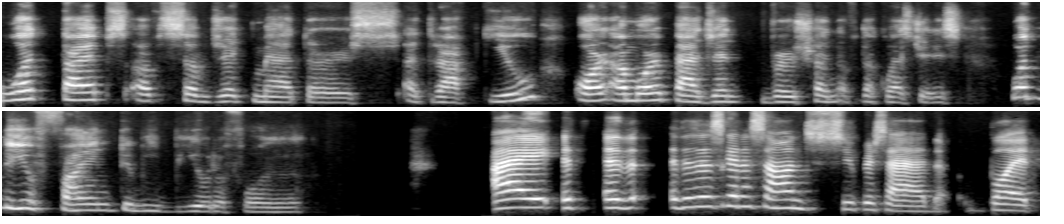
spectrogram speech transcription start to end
what types of subject matters attract you? Or a more pageant version of the question is, what do you find to be beautiful? I it, it, this is gonna sound super sad, but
